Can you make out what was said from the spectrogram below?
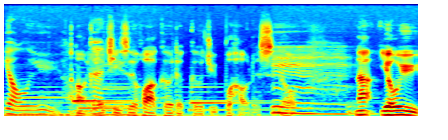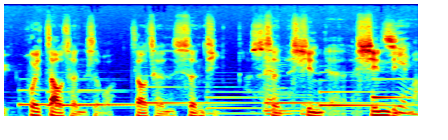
忧郁哦，尤其是画科的格局不好的时候，那忧郁会造成什么？造成身体、身心、心理嘛，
